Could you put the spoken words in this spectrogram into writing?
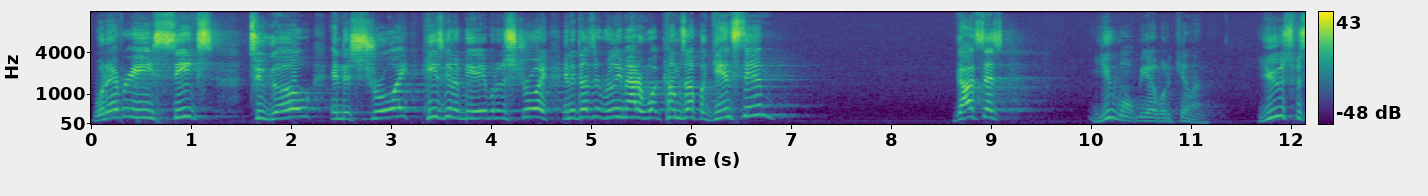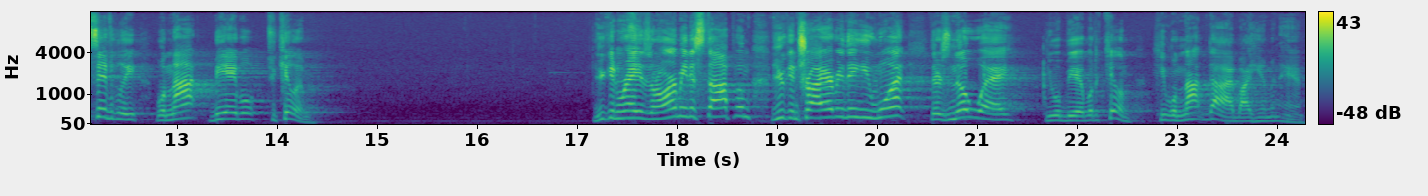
Whatever he seeks to go and destroy, he's going to be able to destroy. And it doesn't really matter what comes up against him. God says, You won't be able to kill him. You specifically will not be able to kill him. You can raise an army to stop him. You can try everything you want. There's no way you will be able to kill him. He will not die by human hand.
